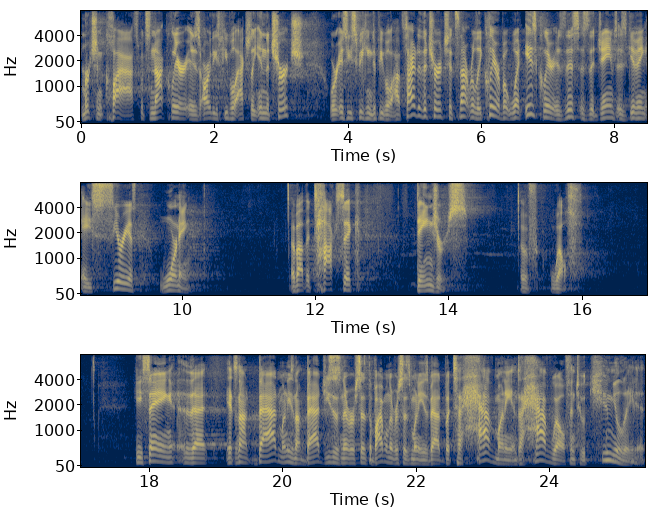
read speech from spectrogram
merchant class. What's not clear is are these people actually in the church? Or is he speaking to people outside of the church? It's not really clear, but what is clear is this is that James is giving a serious warning about the toxic dangers of wealth. He's saying that it's not bad, money's not bad. Jesus never says, the Bible never says money is bad, but to have money and to have wealth and to accumulate it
